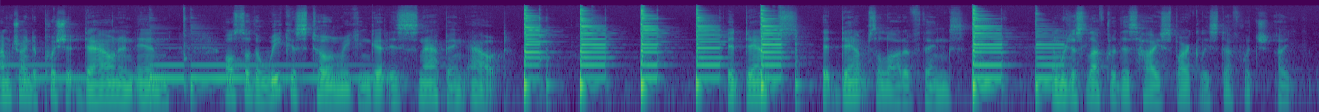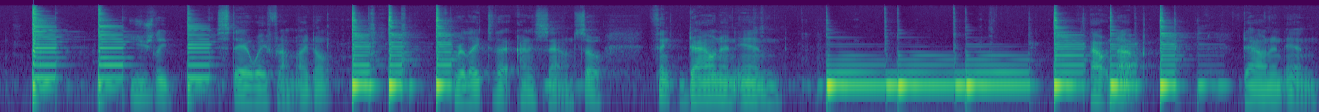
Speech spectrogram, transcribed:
I'm trying to push it down and in. Also, the weakest tone we can get is snapping out. It damps it damps a lot of things, and we're just left with this high sparkly stuff, which I usually stay away from. I don't relate to that kind of sound. So think down and in, out and up, down and in.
